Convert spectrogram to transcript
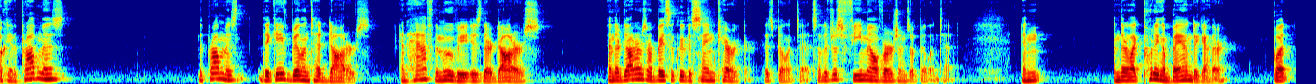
Okay, the problem is the problem is they gave Bill and Ted daughters, and half the movie is their daughters. And their daughters are basically the same character as Bill and Ted. So they're just female versions of Bill and Ted. And and they're like putting a band together, but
